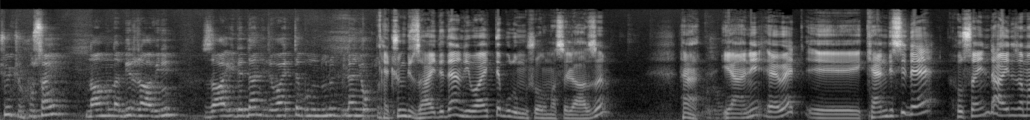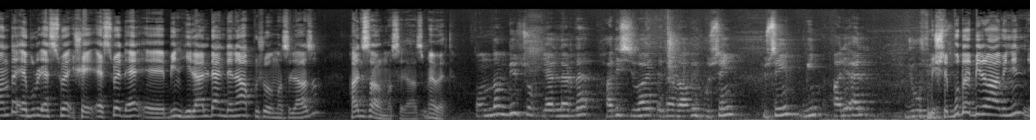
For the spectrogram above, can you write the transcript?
Çünkü Husayn namında bir ravinin Zaide'den rivayette bulunduğunu bilen yoktur. E çünkü Zahide'den rivayette bulunmuş olması lazım. Ha, yani evet e, kendisi de Husayn de aynı zamanda Ebul Esve şey Esved e, e, bin Hilal'den de ne yapmış olması lazım? Hadis alması lazım. Evet. Ondan birçok yerlerde hadis rivayet eden ravi Hüseyin Hüseyin bin Ali el Cufi. İşte bu da bir ravinin e,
